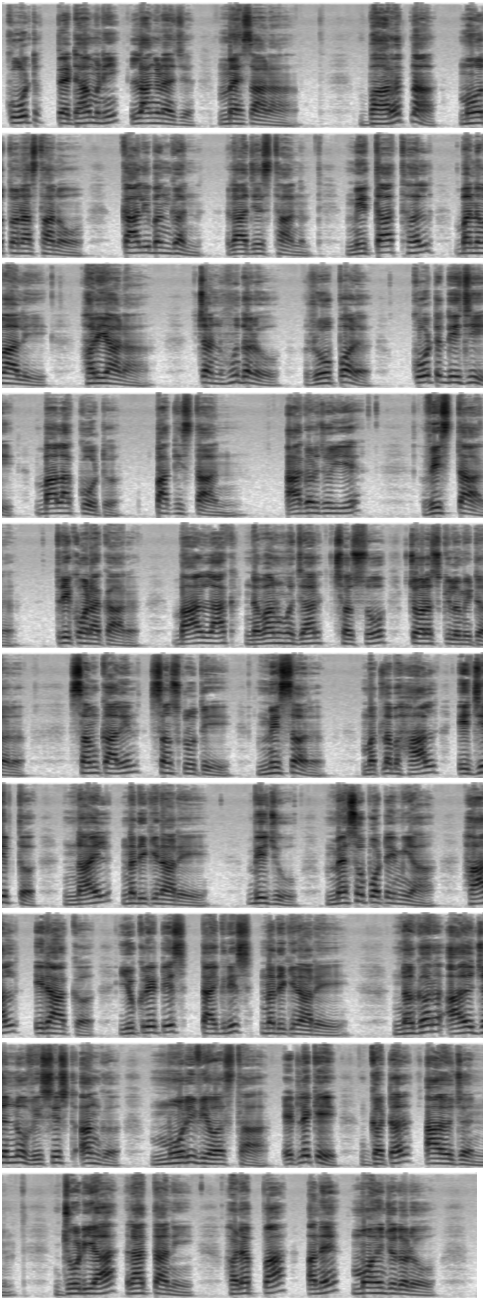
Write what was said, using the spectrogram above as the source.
કોટ, પેઢામણી, લાંગણજ, મહેસાણા. ભારતના મહત્વના સ્થાનો, કાલીબંગન, રાજસ્થાન, મેતાથલ, બનવાલી, હરિયાણા, ચન્હુદડો, રોપડ કોટદીજી બાલાકોટ પાકિસ્તાન આગળ જોઈએ વિસ્તાર ત્રિકોણાકાર બાર લાખ નવ્વાણું હજાર છસો ચોરસ કિલોમીટર સમકાલીન સંસ્કૃતિ મિસર મતલબ હાલ ઇજિપ્ત નાઇલ નદી કિનારે બીજું મેસોપોટેમિયા હાલ ઇરાક યુક્રેટિસ ટાઇગ્રીસ નદી કિનારે નગર આયોજનનું વિશિષ્ટ અંગ મોરી વ્યવસ્થા એટલે કે ગટર આયોજન જોડિયા, રાજધાની, હડપ્પા અને મોહેંજોદડો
